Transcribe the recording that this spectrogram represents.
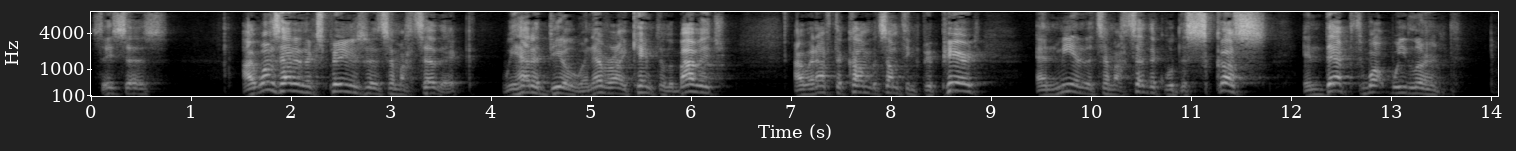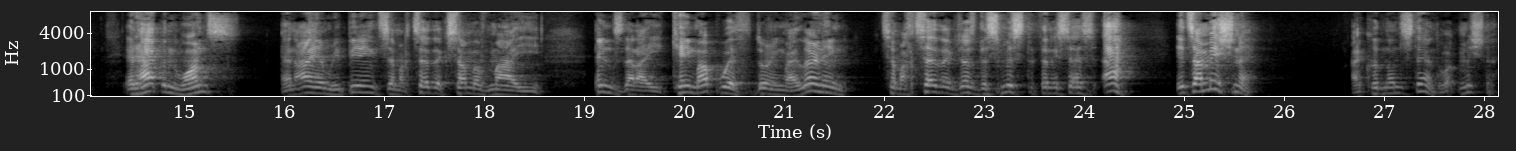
So he says, I once had an experience with Tzemach Tzedek. We had a deal. Whenever I came to Lubavitch, I would have to come with something prepared, and me and the Tzemach Tzedek would discuss in depth what we learned. It happened once, and I am repeating Tzemach Tzedek some of my things that I came up with during my learning. Tzemach Tzedek just dismissed it, and he says, Ah, it's a Mishnah. I couldn't understand. What Mishnah?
